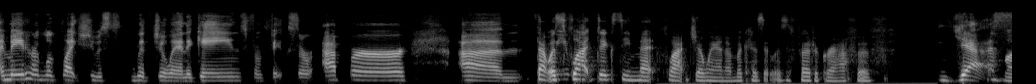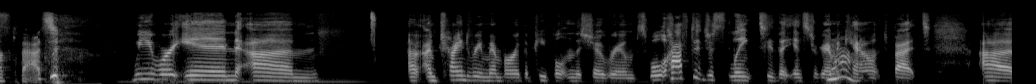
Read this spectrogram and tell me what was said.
I made her look like she was with Joanna Gaines from Fixer Upper. Um, That was We- Flat Dixie met Flat Joanna because it was a photograph of. Yes, I loved that. we were in. Um, I'm trying to remember the people in the showrooms. We'll have to just link to the Instagram Yeah. account, but uh,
